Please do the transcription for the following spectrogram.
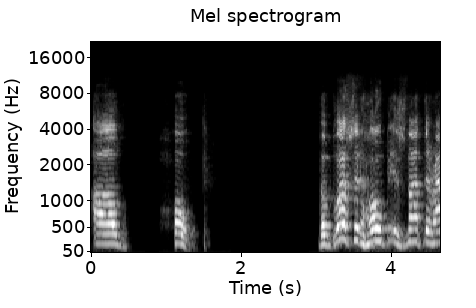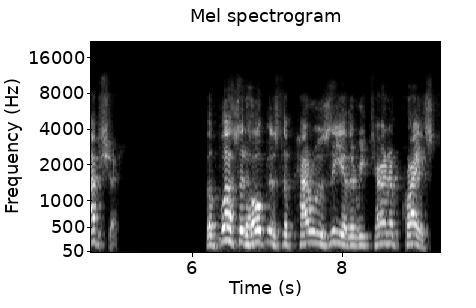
of hope. The blessed hope is not the rapture. The blessed hope is the parousia, the return of Christ.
